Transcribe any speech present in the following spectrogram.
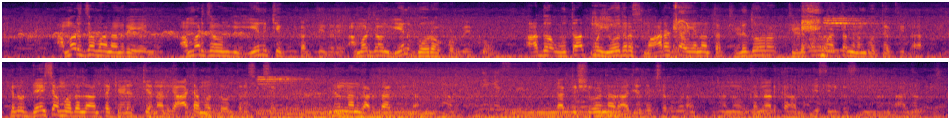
ಅಮರ್ ಜವಾನ್ ಅಂದರೆ ಏನು? ಅಮರ್ ಜವಾನ್ಗೆ ಏನಕ್ಕೆ ಕಟ್ತಿದ್ದಾರೆ? ಅಮರ್ ಜವಾನ್ಗೆ ಏನು ಗೌರವ ಕೊಡಬೇಕು? ಅದು ಹುತಾತ್ಮ ಯೋಧರ ಸ್ಮಾರಕ ಏನಂತ ತಿಳಿದೋರು ತಿಳಿದವ್ರು ಮಾತ್ರ ನನಗೆ ಗೊತ್ತಾಗ್ತಿಲ್ಲ ಕೆಲವು ದೇಶ ಮೊದಲ ಅಂತ ಕೇಳೋದಕ್ಕೆ ನನಗೆ ಆಟ ಮೊದಲು ಅಂತಾರೆ ಶಿಕ್ಷಕರು. ಇದು ನನಗೆ ಅರ್ಥ ಆಗ್ತಿಲ್ಲ. ಡಾಕ್ಟರ್ ಶಿವಣ್ಣ ರಾಜ್ಯಾಧ್ಯಕ್ಷರು ಮೇಡಮ್ ನಾನು ಕರ್ನಾಟಕ ಮಾಜಿ ಸೈನಿಕ ಸಂಘ ರಾಜ್ಯಾಧ್ಯಕ್ಷ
